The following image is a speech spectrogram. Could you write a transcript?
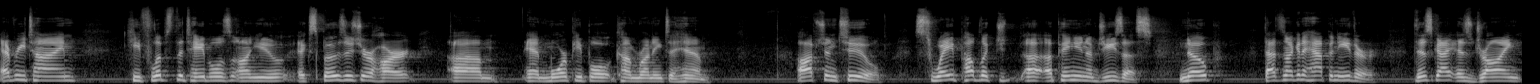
Every time he flips the tables on you, exposes your heart, um, and more people come running to him. Option two, sway public uh, opinion of Jesus. Nope, that's not going to happen either. This guy is drawing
